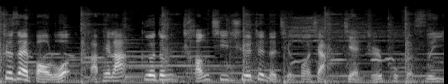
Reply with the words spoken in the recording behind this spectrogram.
这在保罗、卡佩拉、戈登长期缺阵的情况下，简直不可思议。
